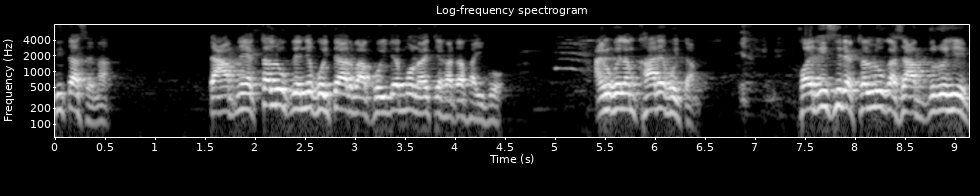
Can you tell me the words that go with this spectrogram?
দিতাছে না। তা আপনি একটা লোক রেনে কইতে বা কইলে মনে হয় টাকাটা পাইব। আমি কইলাম, খারে কইতাম। হয় ঋষির একটা লোক আছে, আব্দুর রহিম।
